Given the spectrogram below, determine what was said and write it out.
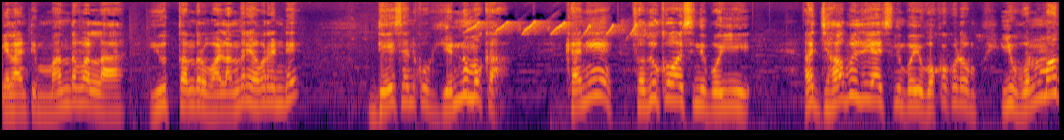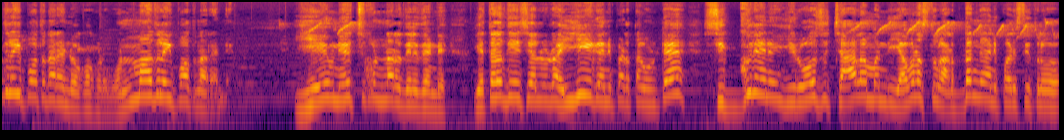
ఇలాంటి మంద వల్ల యూత్ అందరూ వాళ్ళందరూ ఎవరండి? దేశానికి ఒక ఎన్నుముక. కానీ చదువుకోవాల్సింది పోయి ఆ జాబులు చేయాల్సింది పోయి ఒక్కొక్కడు ఈ ఉన్మాదులు అయిపోతున్నారండి ఒక్కొక్కడు ఉన్మాదులు అయిపోతున్నారండి ఏం నేర్చుకుంటున్నారో తెలియదండి ఇతర దేశాల్లో అయ్యి కనిపెడతా ఉంటే సిగ్గులేని ఈరోజు చాలామంది యవనస్తులు అర్థం కాని పరిస్థితులు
